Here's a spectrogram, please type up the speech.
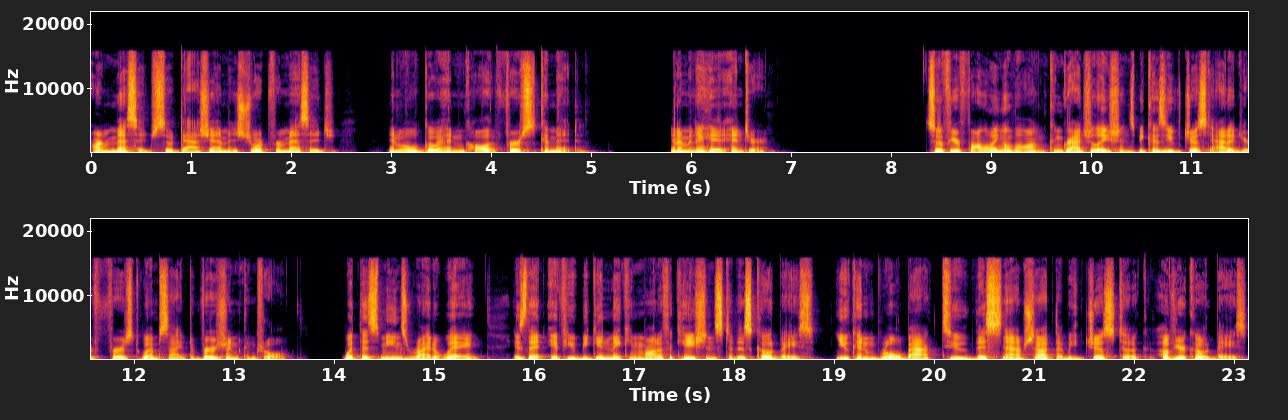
our message. So dash m is short for message, and we'll go ahead and call it first commit. And I'm going to hit enter. So if you're following along, congratulations because you've just added your first website to version control. What this means right away is that if you begin making modifications to this codebase, you can roll back to this snapshot that we just took of your codebase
